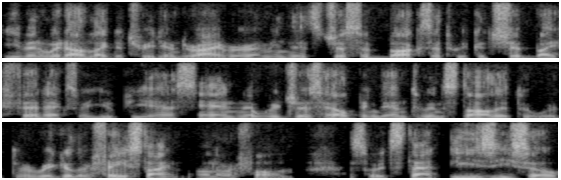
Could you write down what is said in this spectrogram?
even without like the Tridium driver, I mean, it's just a box that we could ship by FedEx or UPS, and we're just helping them to install it with the regular FaceTime on our phone. So it's that easy. So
